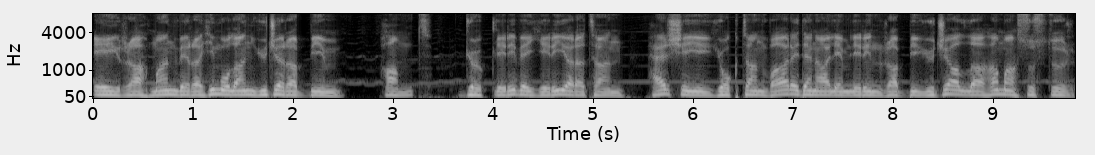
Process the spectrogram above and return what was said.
Ey Rahman ve Rahim olan yüce Rabbim, hamd, gökleri ve yeri yaratan, her şeyi yoktan var eden alemlerin Rabbi yüce Allah'a mahsustur.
